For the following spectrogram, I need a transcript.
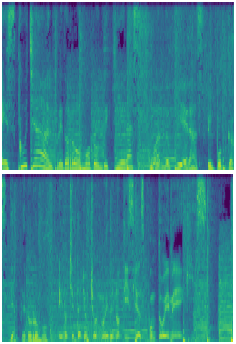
Escucha a Alfredo Romo donde quieras, cuando quieras. El podcast de Alfredo Romo en 889noticias.mx.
